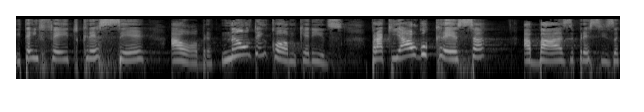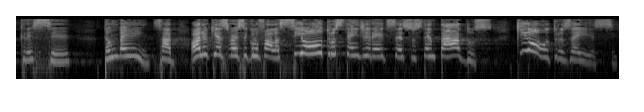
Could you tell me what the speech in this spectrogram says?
e tem feito crescer a obra. Não tem como, queridos. Para que algo cresça, a base precisa crescer também, sabe? Olha o que esse versículo fala: se outros têm direito de ser sustentados, que outros é esse?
